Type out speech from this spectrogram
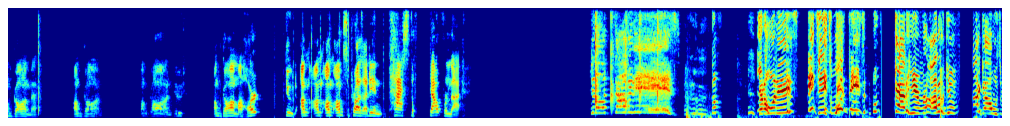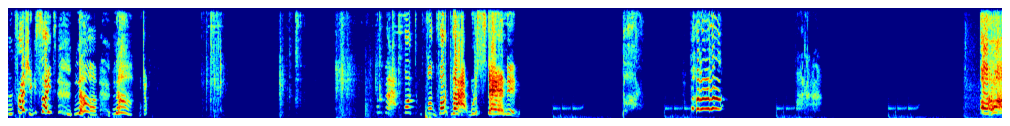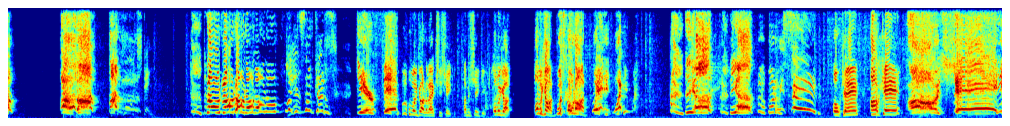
I'm gone, man. I'm gone. I'm gone, dude. I'm gone. My heart, dude. I'm I'm I'm I'm surprised I didn't pass the out from that. You know what time it is? The you know what it is? It's it's One Piece. Out of here, bro. I don't give a I got was refreshing sights. Nah, nah. D- Fuck that. Fuck, that. We're standing. No, no, no, no, no! Fucking! Gear fit! Oh my god, I'm actually shaking. I'm shaking. Oh my god. Oh my god, what's going on? Wait, wait, wait! Yeah! Yeah! What are we saying? Okay, okay. Oh shit!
